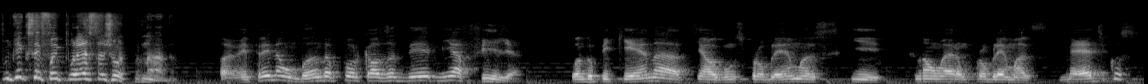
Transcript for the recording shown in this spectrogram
Por que que você foi por essa jornada? Eu entrei na Umbanda por causa de minha filha. Quando pequena, tinha alguns problemas que não eram problemas médicos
